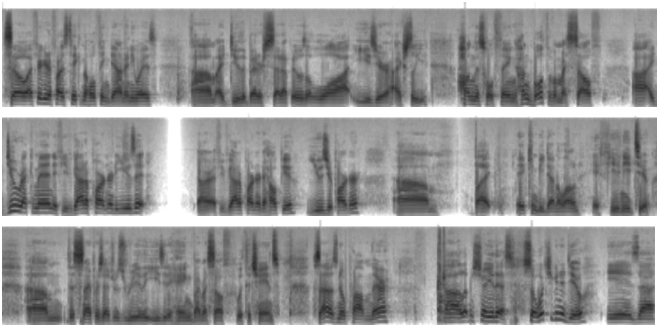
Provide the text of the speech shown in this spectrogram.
So I figured if I was taking the whole thing down anyways, um, I'd do the better setup. It was a lot easier. I actually hung this whole thing, hung both of them myself. Uh, I do recommend if you've got a partner to use it, or if you've got a partner to help you, use your partner. Um, but it can be done alone if you need to. Um, the sniper's edge was really easy to hang by myself with the chains. So that was no problem there. Uh, let me show you this. So what you're going to do is uh,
